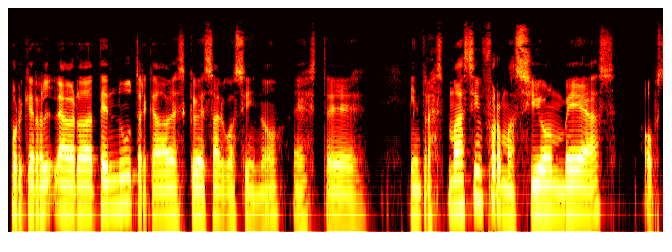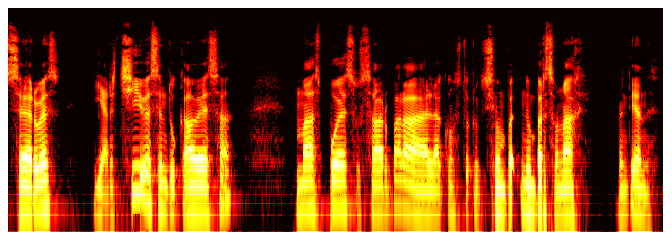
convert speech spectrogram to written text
porque la verdad te nutre cada vez que ves algo así, ¿no? Este, mientras más información veas, observes y archives en tu cabeza, más puedes usar para la construcción de un personaje, ¿me entiendes?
